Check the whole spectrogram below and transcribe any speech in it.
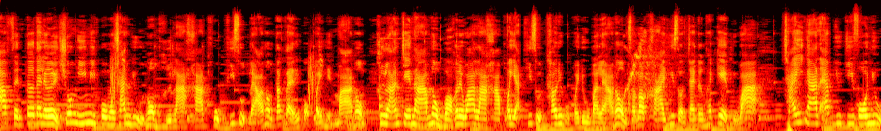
อัพเซ็นเตอร์ได้เลย ช่วงนี้มีโปรโมชั่นอยู่ท่มคือราคาถูกที่สุดแล้วท่มตั้งแต่ที่ผมไปเห็นมาท่มคือร้านเจน้ำท่มบอกเลยว่าราคาประหยัดที่สุดเท่าที่ผมไปดูมาแล้วท่มสำหรับใครที่สนใจเติมแพ็กเกจหรือว่าใช้งานแอป UG Phone อยู่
